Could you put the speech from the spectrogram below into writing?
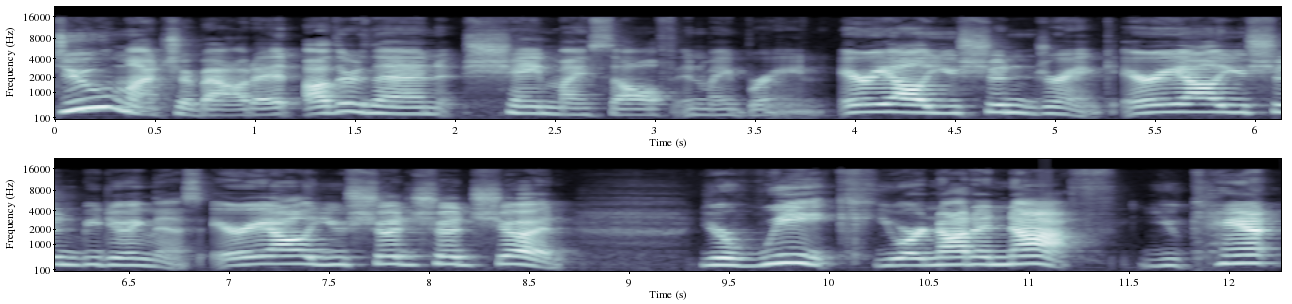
do much about it other than shame myself in my brain. Ariel, you shouldn't drink. Ariel, you shouldn't be doing this. Ariel, you should, should, should. You're weak. You are not enough. You can't,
